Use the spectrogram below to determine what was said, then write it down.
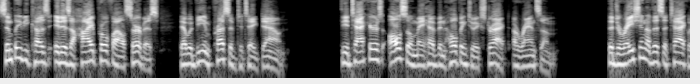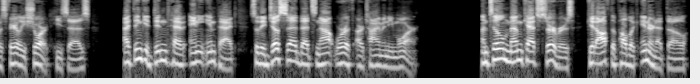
simply because it is a high profile service that would be impressive to take down. The attackers also may have been hoping to extract a ransom. The duration of this attack was fairly short, he says. I think it didn't have any impact, so they just said that's not worth our time anymore. Until Memcache servers get off the public internet, though,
